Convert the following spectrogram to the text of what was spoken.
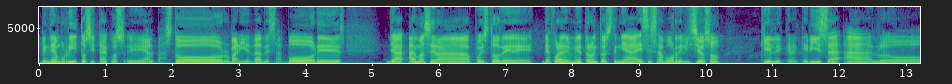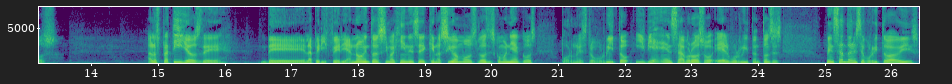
Vendían burritos y tacos eh, al pastor, variedad de sabores. Ya, además era puesto de, de afuera del metro, entonces tenía ese sabor delicioso que le caracteriza a los a los platillos de, de la periferia, ¿no? Entonces imagínense que nos íbamos los discomaníacos por nuestro burrito y bien sabroso el burrito. Entonces, pensando en ese burrito, Babis,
